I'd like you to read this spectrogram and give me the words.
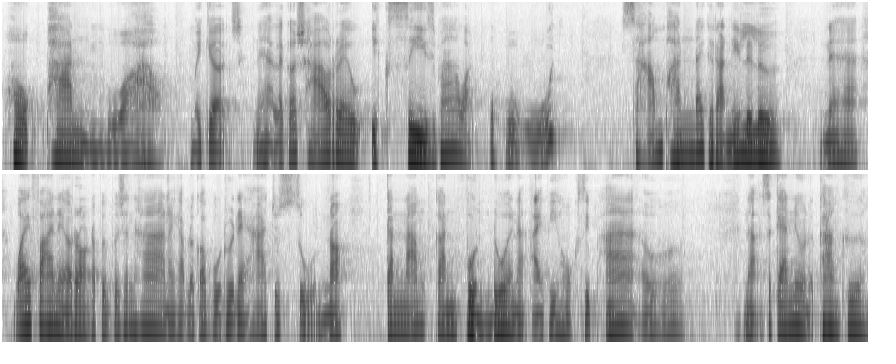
6,000 ว้าว my god นะฮะแล้วก็ช้าเร็วอีก 45 วัตต์โอ้โห3,000 ได้ขนาดนี้เลยเลย นะฮะ Wi-Fi เนี่ยรองรับเป็นเวอร์ชัน5นะครับ แล้วก็บลูทูธเนี่ย5.0 เนาะกันน้ำกันฝุ่นด้วยนะ IP65 เออนะสแกนนิ้วข้างเครื่อง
